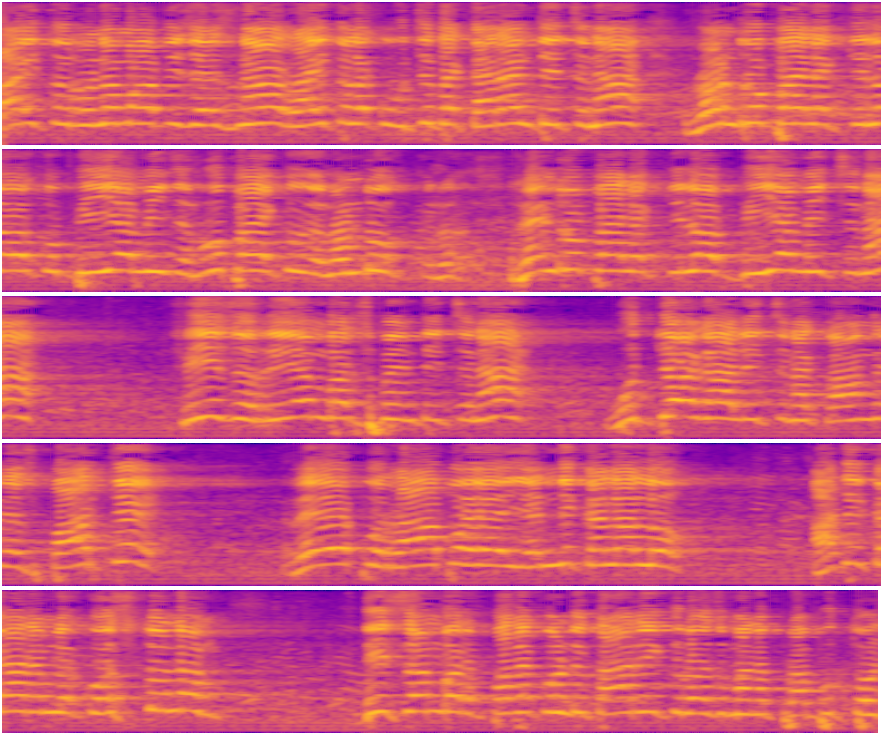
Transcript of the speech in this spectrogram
రైతు రుణమాఫీ చేసిన రైతులకు ఉచిత కరెంట్ ఇచ్చిన రెండు రూపాయల కిలోకు బియ్యం ఇచ్చి రూపాయకు రెండు రెండు రూపాయల కిలో బియ్యం ఇచ్చిన ఫీజు రియంబర్స్మెంట్ ఇచ్చిన ఉద్యోగాలు ఇచ్చిన కాంగ్రెస్ పార్టీ రేపు రాబోయే ఎన్నికలలో అధికారంలోకి వస్తున్నాం. డిసెంబర్ పదకొండు తారీఖు రోజు మన ప్రభుత్వం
